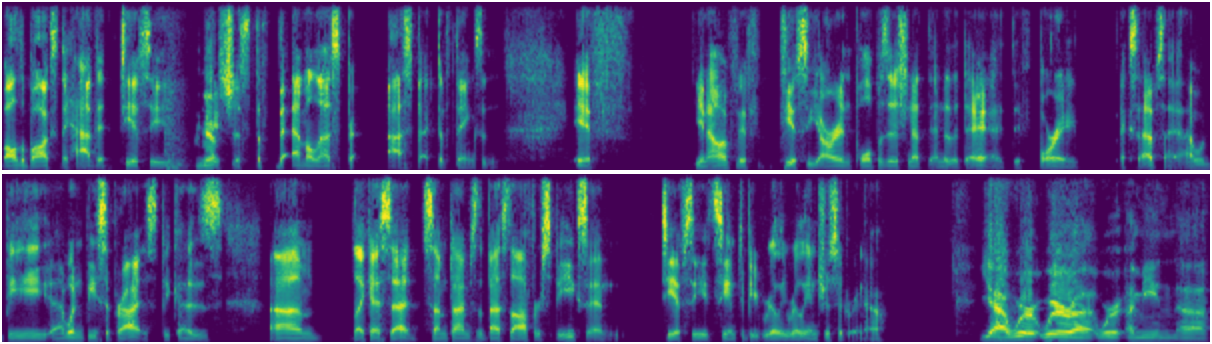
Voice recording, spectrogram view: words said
all the box. They have it. TFC. Yep. It's just the the MLS p- aspect of things, and if you know if, if TFC are in pole position at the end of the day, if Borré accepts, I, I would be I wouldn't be surprised because, um, like I said, sometimes the best offer speaks, and TFC seem to be really really interested right now. Yeah, we're we're uh, we're. I mean, uh,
